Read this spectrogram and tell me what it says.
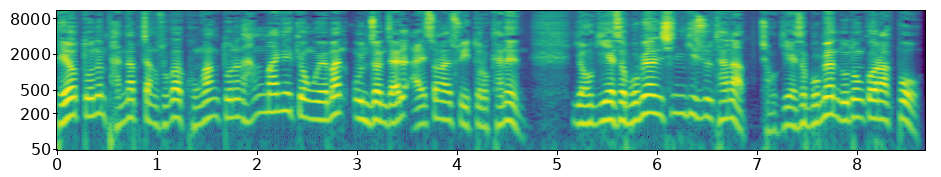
대여 또는 반납 장소가 공항 또는 항만일 경우에만 운전자를 알선할 수 있도록 하는 여기에서 보면 신기술 탄압, 저기에서 보면 노동권 확보,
